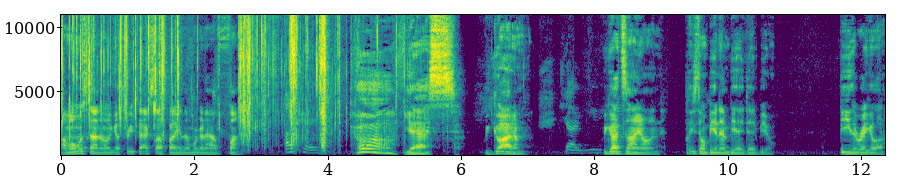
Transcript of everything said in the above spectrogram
I'm almost done. I only got three packs left, buddy, and then we're going to have fun. Okay. yes. We got him. Yeah, you. We got Zion. Please don't be an NBA debut. Be the regular.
